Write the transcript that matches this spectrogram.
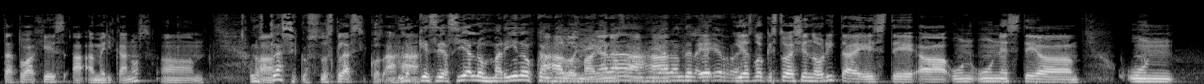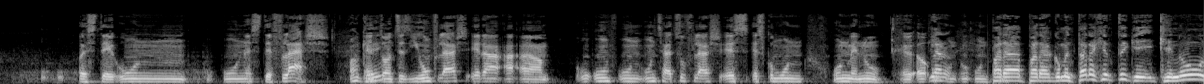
tatuajes ah, americanos. um, Los ah, clásicos. Los clásicos, ajá. Los que se hacían los marinos cuando Ajá, los marinos, llegaran- ajá. llegaran de la Eh, guerra. Y es lo que estoy haciendo ahorita, este, ah, un, un, este, ah, un, este, un, un, este, flash. Ok. Entonces, y un flash era, ah, un, un, un tattoo flash es, es como un, un menú. eh, Claro, un- para, para comentar a gente que, que, no,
